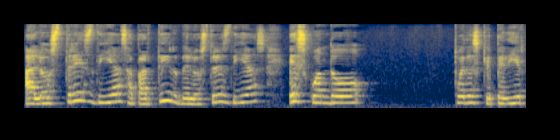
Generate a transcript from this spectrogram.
A los tres días, a partir de los tres días, es cuando puedes que pedir,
